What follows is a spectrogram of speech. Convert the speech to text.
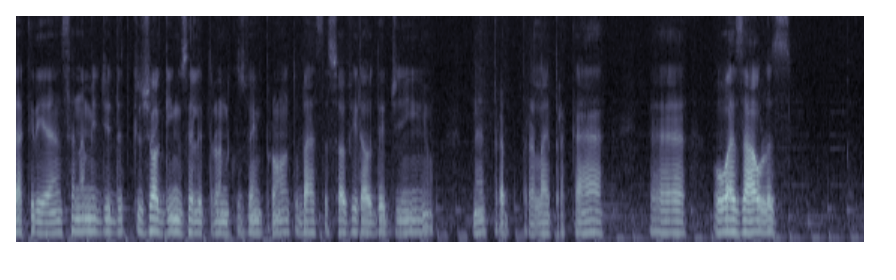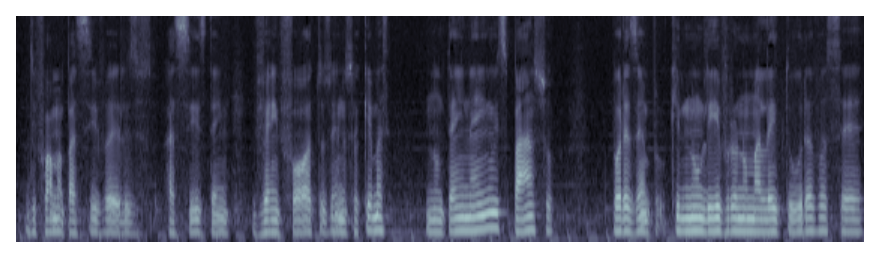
da criança na medida que os joguinhos eletrônicos vêm pronto, basta só virar o dedinho né, para lá e para cá, é, ou as aulas de forma passiva eles assistem, veem fotos, veem não sei o quê, mas não tem nenhum espaço, por exemplo, que num livro, numa leitura, você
